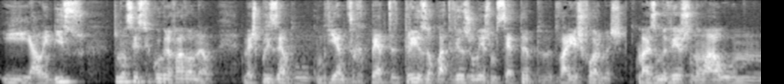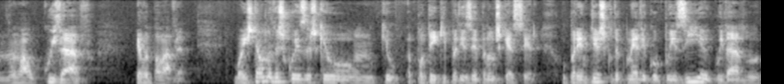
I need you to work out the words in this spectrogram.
E além disso, não sei se ficou gravado ou não, mas por exemplo, o comediante repete três ou quatro vezes o mesmo setup de várias formas. Mais uma vez, não há o, não há o cuidado pela palavra. Bom, isto é uma das coisas que eu, que eu apontei aqui para dizer para não me esquecer. O parentesco da comédia com a poesia, o cuidado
